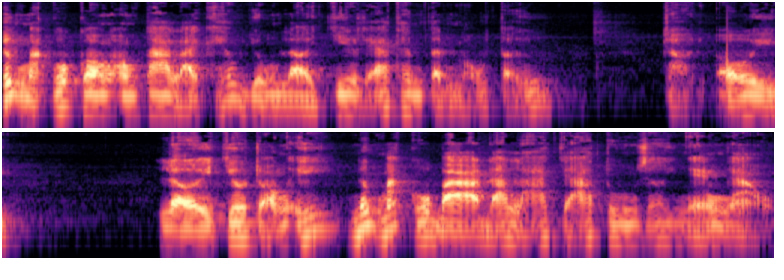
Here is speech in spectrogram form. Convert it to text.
Trước mặt của con ông ta lại khéo dùng lời chia rẽ thêm tình mẫu tử. Trời ơi! Lời chưa trọn ý, nước mắt của bà đã lã chả tuôn rơi nghẹn ngào,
